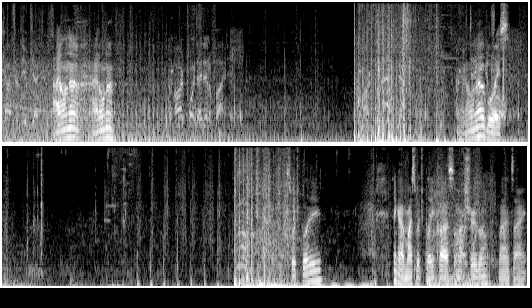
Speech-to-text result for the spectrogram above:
Capture the objectives. I don't know. I don't know. Hard point identified. I don't know, boys. Switchblade? I think I have my Switchblade class, I'm not sure though. But it's alright.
